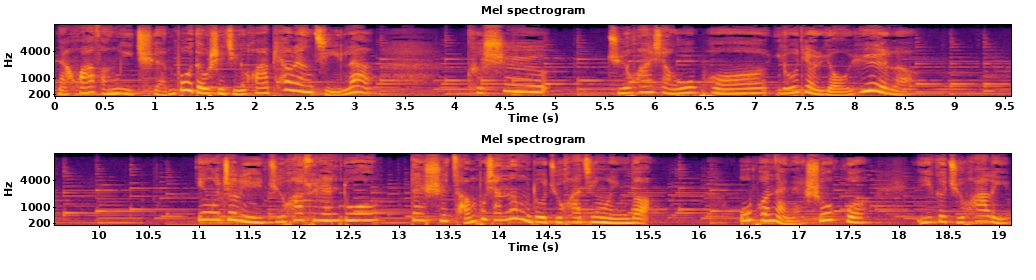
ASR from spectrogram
那花房里全部都是菊花，漂亮极了。可是，菊花小巫婆有点犹豫了，因为这里菊花虽然多，但是藏不下那么多菊花精灵的。巫婆奶奶说过。一个菊花里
